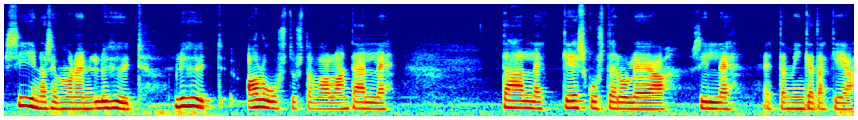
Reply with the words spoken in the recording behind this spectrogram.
siinä semmoinen lyhyt, lyhyt alustus tavallaan tälle, tälle keskustelulle ja sille, että minkä takia,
